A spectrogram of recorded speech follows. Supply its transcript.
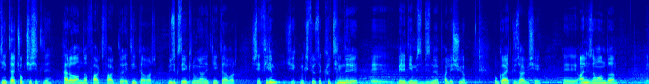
Etkinlikler çok çeşitli. Her alanda farklı farklı etkinlikler var. Müzik zevkine uyan etkinlikler var. İşte film çekmek istiyorsa kült filmleri e, belediyemiz bizimle paylaşıyor. Bu gayet güzel bir şey. E, aynı zamanda e,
